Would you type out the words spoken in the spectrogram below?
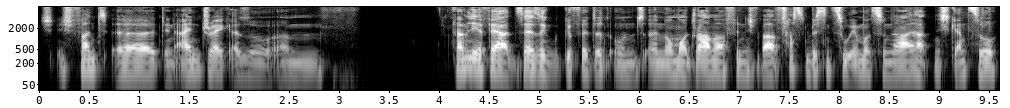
ich, ich fand äh, den einen Track, also ähm, Family Affair hat sehr sehr gut gefittet und äh, No More Drama finde ich war fast ein bisschen zu emotional, hat nicht ganz so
